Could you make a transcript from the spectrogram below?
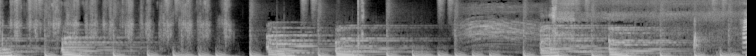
Hi,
